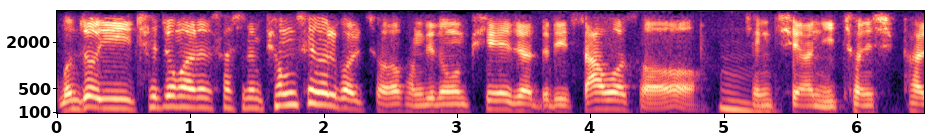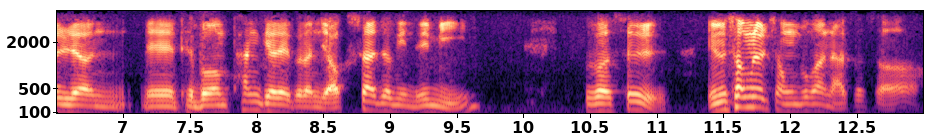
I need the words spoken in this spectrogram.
먼저 이 최종안은 사실은 평생을 걸쳐 강제동원 피해자들이 싸워서 음. 쟁취한 2018년의 대법원 판결의 그런 역사적인 의미, 그것을 윤석열 정부가 나서서,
